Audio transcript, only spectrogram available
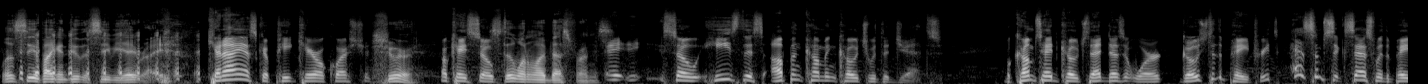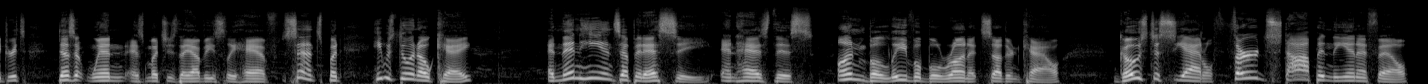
Let's see if I can do the CBA right. Can I ask a Pete Carroll question? sure. Okay, so Still one of my best friends. Eh, so he's this up and coming coach with the Jets. Becomes head coach, that doesn't work. Goes to the Patriots, has some success with the Patriots. Doesn't win as much as they obviously have since, but he was doing okay. And then he ends up at SC and has this unbelievable run at Southern Cal. Goes to Seattle, third stop in the NFL,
